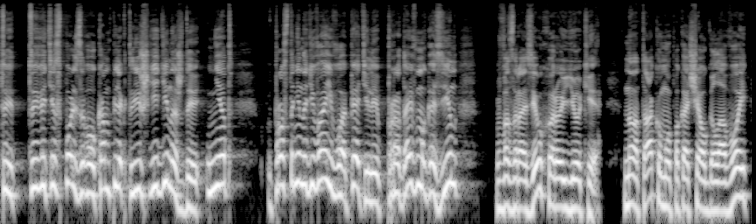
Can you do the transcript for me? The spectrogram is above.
Ты... ты ведь использовал комплект лишь единожды, нет? Просто не надевай его опять или продай в магазин», — возразил Харуюки. Но Такому покачал головой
